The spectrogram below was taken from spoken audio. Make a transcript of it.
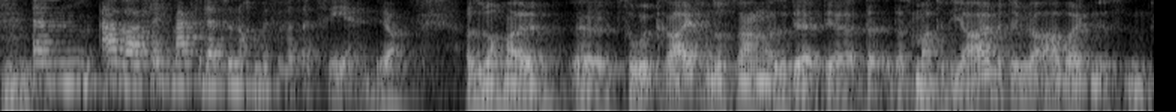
mhm. ähm, aber vielleicht magst du dazu noch ein bisschen was erzählen. Ja, also nochmal äh, zurückgreifen sozusagen, also der, der, das Material, mit dem wir arbeiten, ist ein,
